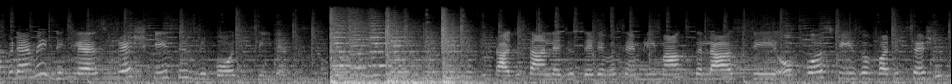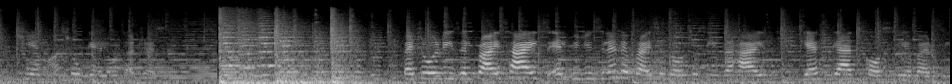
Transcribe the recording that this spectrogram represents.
epidemic, declares fresh cases, reports three deaths. Rajasthan Legislative Assembly marks the last day of first phase of budget session, CM Ashok Gehlot addresses. Petrol diesel price hikes, LPG cylinder prices also sees the rise, gas gets costlier by rupees 50.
